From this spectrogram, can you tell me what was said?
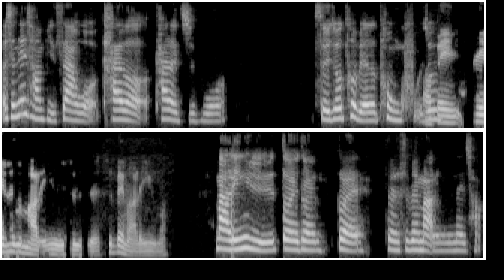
而且那场比赛我开了开了直播，所以就特别的痛苦。就被被那个马林鱼是不是？是被马林鱼吗？马林鱼，对对对对，是被马林鱼那场，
